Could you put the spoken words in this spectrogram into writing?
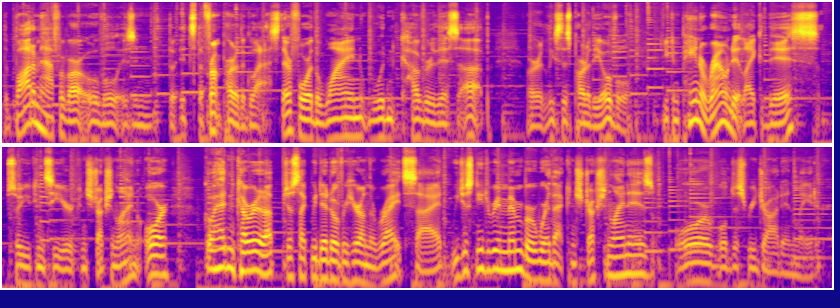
The bottom half of our oval is in the, it's the front part of the glass. Therefore, the wine wouldn't cover this up, or at least this part of the oval. You can paint around it like this so you can see your construction line, or go ahead and cover it up just like we did over here on the right side. We just need to remember where that construction line is, or we'll just redraw it in later.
